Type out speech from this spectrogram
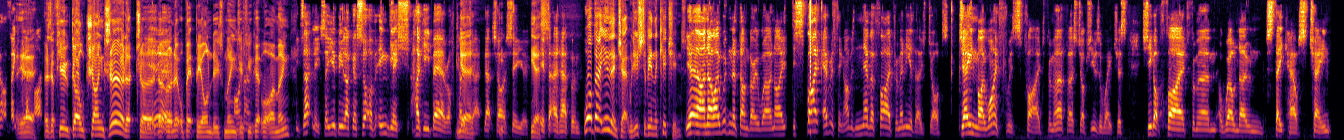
Oh, thank you for that, Yeah, there's a few gold chains there that, uh, that are a little bit beyond his means, if you get what I mean. Exactly. So you'd be like a sort of English Huggy Bear off Yeah. That's how I see you. Yes. If that had happened. What about you then, Jack? Would you used to be in the kitchens? Yeah, I know. I wouldn't have done very well. And I, despite everything, I was never fired from any of those jobs. Jane, my wife, was fired from her first job. She was a waitress. She got fired from um, a well known steakhouse chain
